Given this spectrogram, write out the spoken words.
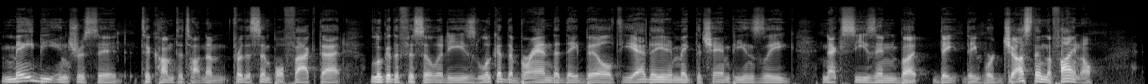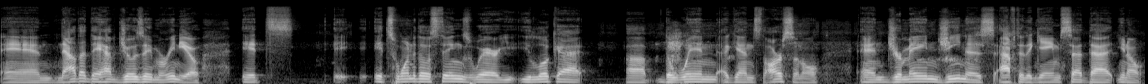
may be interested to come to Tottenham for the simple fact that look at the facilities, look at the brand that they built. Yeah, they didn't make the Champions League next season, but they, they were just in the final. And now that they have Jose Mourinho, it's it's one of those things where you, you look at uh, the win against Arsenal, and Jermaine Jenas after the game said that you know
